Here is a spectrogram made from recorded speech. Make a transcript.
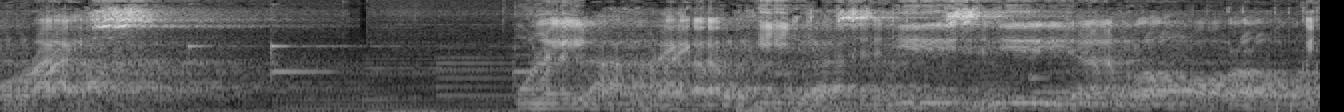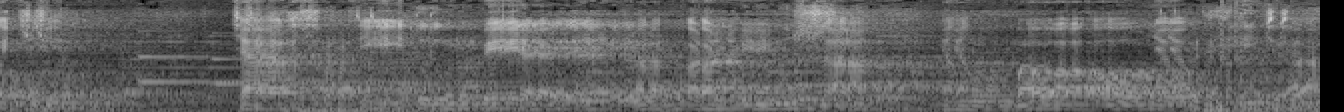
Quraisy. Mulailah mereka berhijrah sendiri-sendiri dalam kelompok-kelompok kecil. Cara seperti itu berbeda dengan yang dilakukan Nabi Musa yang membawa kaumnya berhijrah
